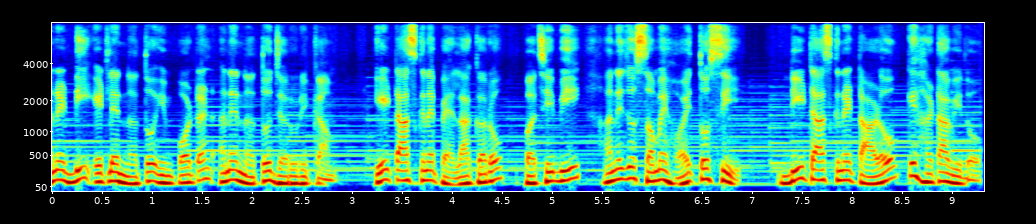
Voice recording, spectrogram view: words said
અને ડી એટલે ન તો ઇમ્પોર્ટન્ટ અને ન તો જરૂરી કામ. એ ટાસ્કને પહેલાં કરો, પછી બી અને જો સમય હોય તો સી ડી ટાસ્કને ટાળો કે હટાવી દો.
